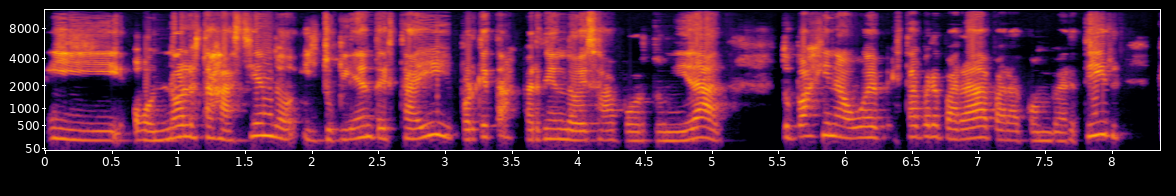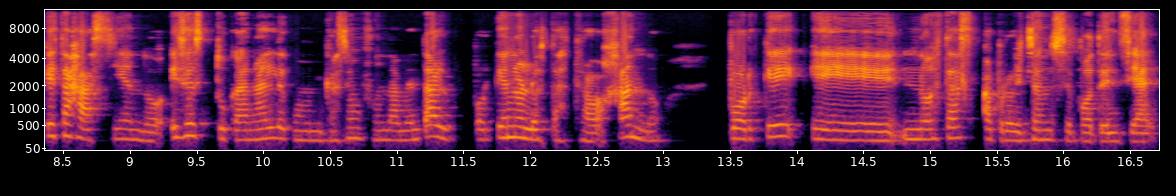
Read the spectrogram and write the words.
y, o no lo estás haciendo y tu cliente está ahí? ¿Por qué estás perdiendo esa oportunidad? ¿Tu página web está preparada para convertir? ¿Qué estás haciendo? Ese es tu canal de comunicación fundamental. ¿Por qué no lo estás trabajando? Por qué eh, no estás aprovechando ese potencial.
